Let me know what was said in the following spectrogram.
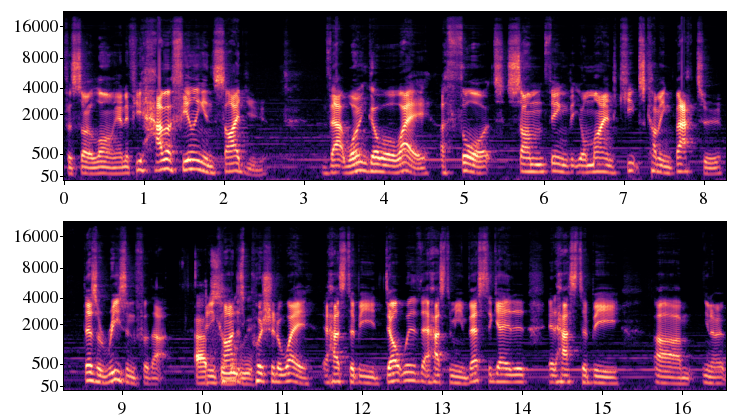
for so long. And if you have a feeling inside you that won't go away, a thought, something that your mind keeps coming back to, there's a reason for that. And you can't just push it away. It has to be dealt with. It has to be investigated. It has to be, um, you know,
